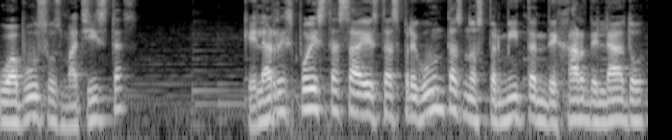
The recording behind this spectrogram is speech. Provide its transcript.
o abusos machistas? Que las respuestas a estas preguntas nos permitan dejar de lado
